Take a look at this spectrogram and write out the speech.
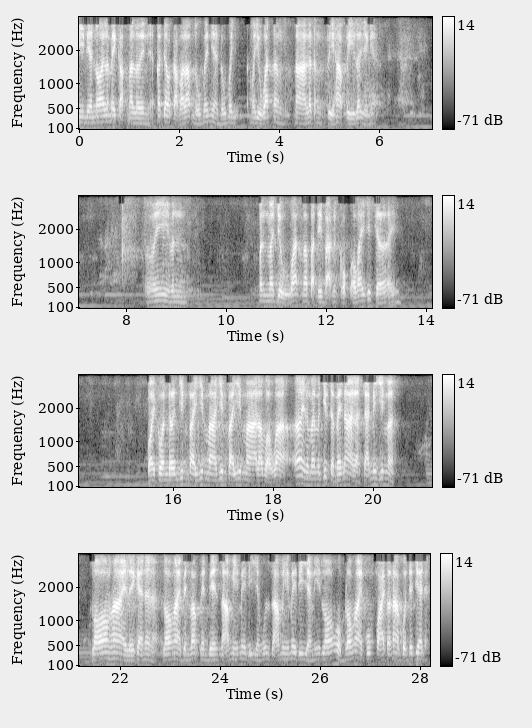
มีเมียน้อยแล้วไม่กลับมาเลยเนี่ยก็จะกลับมารับหนูไหมเนี่ยหนูมามาอยู่วัดตั้งนานแล้วตั้งสี่ห้าปีแล้วอย่างเงี้ยเฮ้ยมัน มันมาอยู่วัดมาปฏิบัติมันกบเอาไว้เฉยๆปล่อยคนเดินยิ้มไปยิ้มมา ยิ้มไปยิ้มมาเราบอกว่า เอ้ยทำไมมันยิ้มแต่ใบหน้าล่ะใจไม่ยิ้มอะร้องไห้เลยแค่นั้นน่ะร้องไห้เป็นวักเป็นเวรสามีไม่ดีอย่างคุณสามีไม่ดีอย่างนี้ร้องห่มร้องไห้ปุ้มไฟต่อหน้าคนเยอะๆเนี่ย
